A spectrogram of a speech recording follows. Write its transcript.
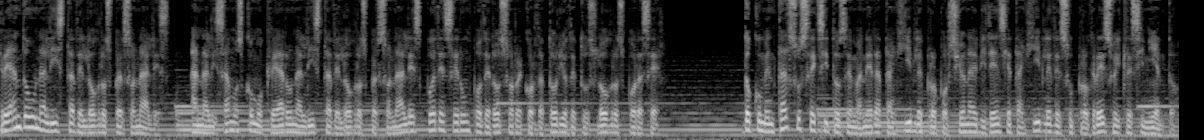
Creando una lista de logros personales, analizamos cómo crear una lista de logros personales puede ser un poderoso recordatorio de tus logros por hacer. Documentar sus éxitos de manera tangible proporciona evidencia tangible de su progreso y crecimiento.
